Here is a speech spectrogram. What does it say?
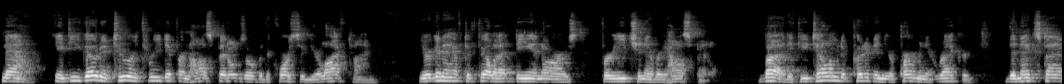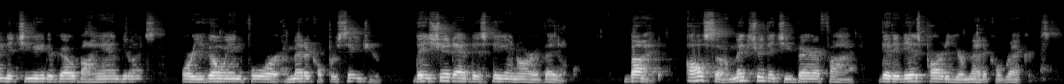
Now, if you go to two or three different hospitals over the course of your lifetime, you're going to have to fill out DNRs for each and every hospital. But if you tell them to put it in your permanent record, the next time that you either go by ambulance or you go in for a medical procedure, they should have this DNR available. But also make sure that you verify that it is part of your medical records.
